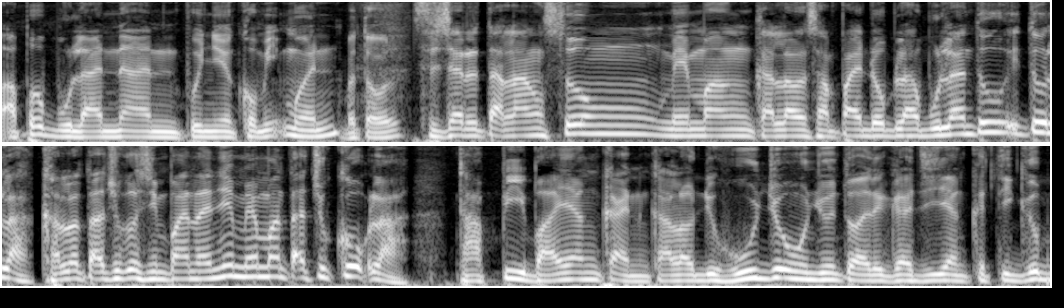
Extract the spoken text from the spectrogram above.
apa bulanan punya komitmen. Betul. Secara tak langsung memang kalau sampai 12 bulan tu itulah kalau tak cukup simpanannya memang tak cukup lah. Tapi bayangkan kalau di hujung-hujung tu ada gaji yang ke-13,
